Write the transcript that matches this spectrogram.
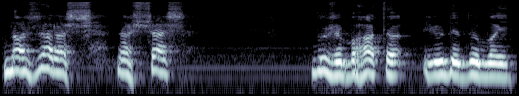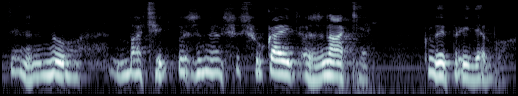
у нас зараз наш час дуже багато люди думають, ну, бачать, шукають ознаки, коли прийде Бог.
